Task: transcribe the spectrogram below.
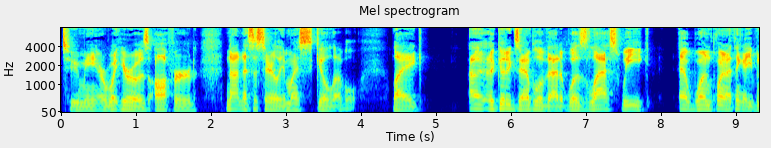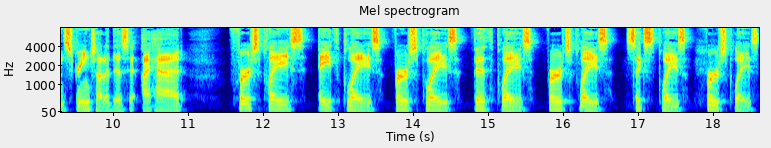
to me or what hero is offered, not necessarily my skill level. Like a, a good example of that was last week. At one point, I think I even screenshotted this. I had first place, eighth place, first place, fifth place, first place, sixth place, first place.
